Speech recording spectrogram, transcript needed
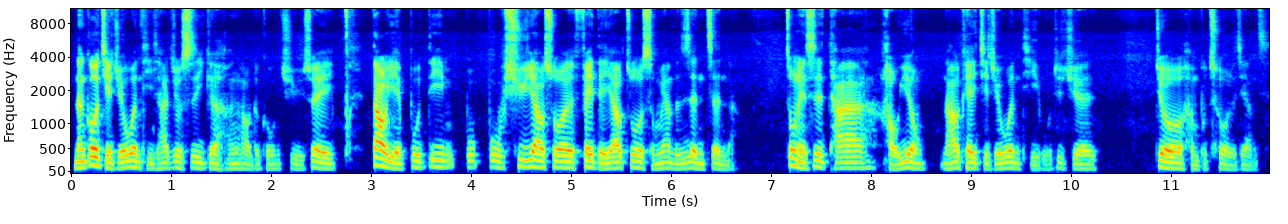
能够解决问题，它就是一个很好的工具，所以倒也不定不不需要说非得要做什么样的认证啊，重点是它好用，然后可以解决问题，我就觉得就很不错了，这样子。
